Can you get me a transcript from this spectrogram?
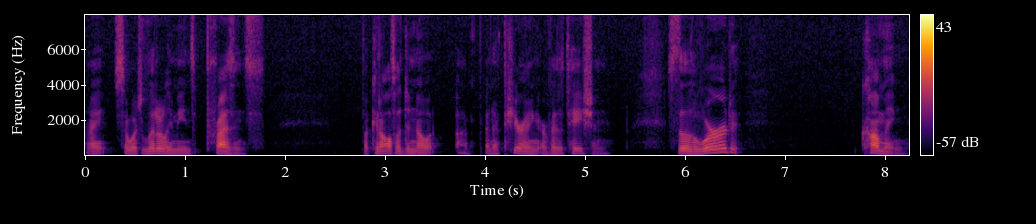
right? So which literally means presence, but can also denote an appearing or visitation. So the word coming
